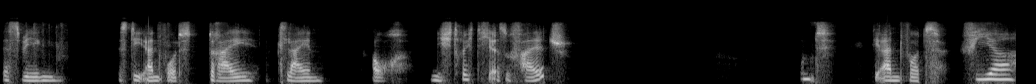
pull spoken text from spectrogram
Deswegen ist die Antwort 3 klein auch nicht richtig, also falsch. Und die Antwort 4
